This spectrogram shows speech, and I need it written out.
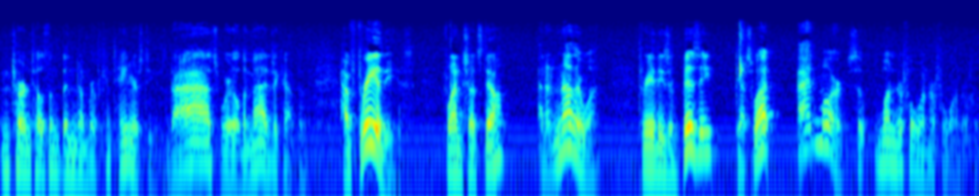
in turn tells them the number of containers to use. That's where all the magic happens. Have three of these. If one shuts down, add another one. Three of these are busy, Guess what? add more. So wonderful, wonderful, wonderful.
